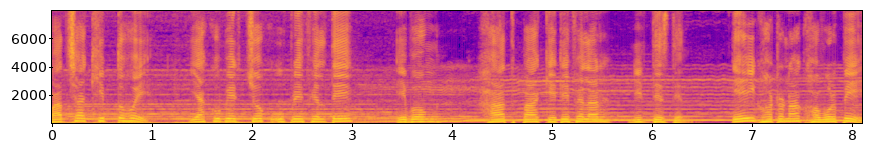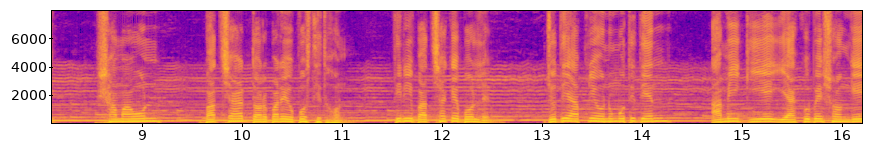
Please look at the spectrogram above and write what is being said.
বাদশাহ ক্ষিপ্ত হয়ে ইয়াকুবের চোখ উপড়ে ফেলতে এবং হাত পা কেটে ফেলার নির্দেশ দেন। এই ঘটনা খবর পেয়ে শামাউন বাদশাহর দরবারে উপস্থিত হন। তিনি বাদশাকে বললেন, যদি আপনি অনুমতি দেন আমি গিয়ে ইয়াকুবের সঙ্গে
